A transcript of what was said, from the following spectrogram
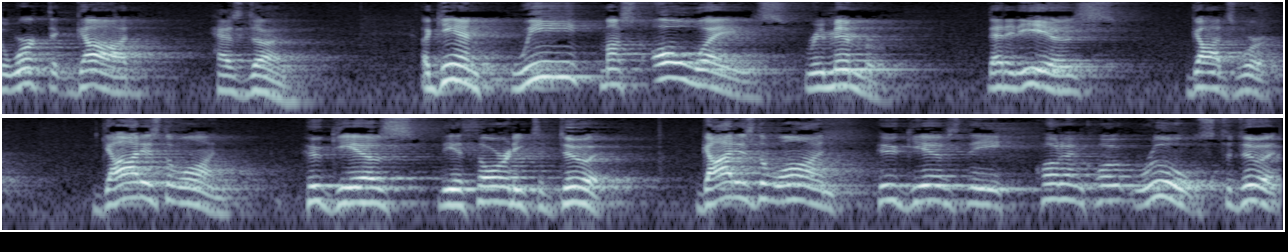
The work that God has done. Again, we must always remember that it is God's work. God is the one who gives the authority to do it. God is the one who gives the quote unquote rules to do it,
